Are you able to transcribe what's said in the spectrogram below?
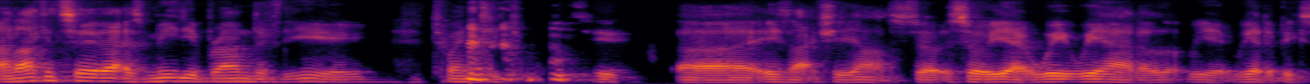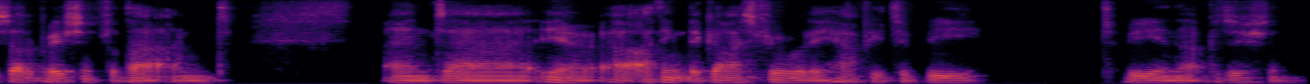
and I can say that as media brand of the year 2022 uh, is actually us. So so yeah, we we had a we, we had a big celebration for that, and and uh, you know I think the guys feel really happy to be to be in that position.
